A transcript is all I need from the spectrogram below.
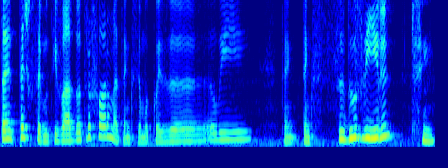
Tem- tens que ser motivado de outra forma. Tem que ser uma coisa ali. Tem, tem que seduzir Sim.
